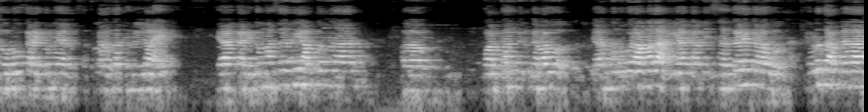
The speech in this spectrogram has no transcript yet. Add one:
गौरव कार्यक्रम या सत्काराचा ठेवलेला आहे. त्या कार्यक्रमाचंही आपण वार्तांकन करावं त्याचबरोबर आम्हाला या कामी सहकार्य करावं एवढंच आपल्याला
